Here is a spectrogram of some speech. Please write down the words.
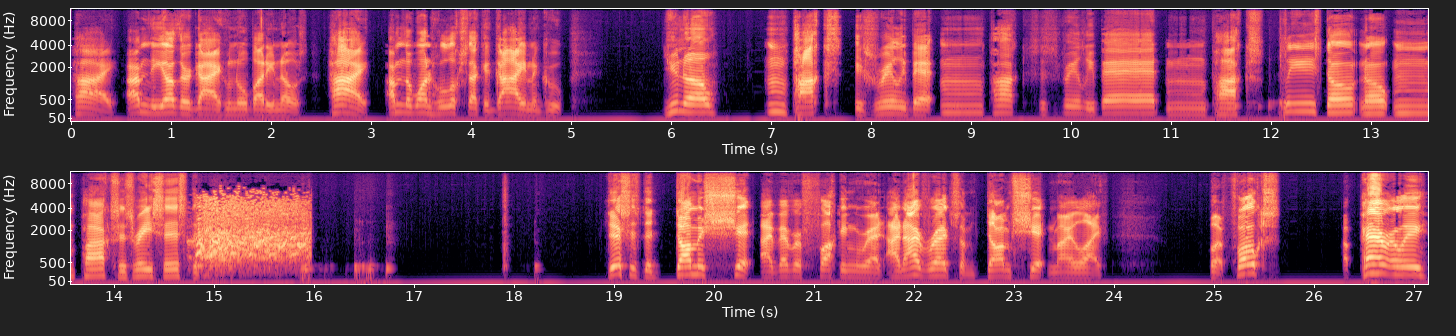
Hi, I'm the other guy who nobody knows. Hi, I'm the one who looks like a guy in the group. You know, Mpox is really bad. Mpox is really bad. Mpox, please don't know. Mpox is racist. This is the dumbest shit I've ever fucking read. And I've read some dumb shit in my life. But folks, apparently,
